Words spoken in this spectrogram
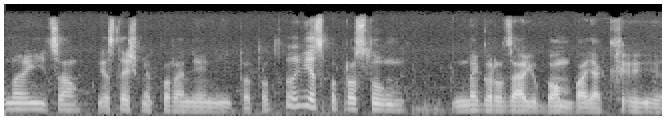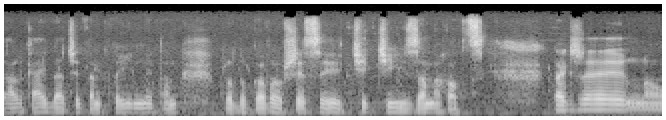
no i co? Jesteśmy poranieni, to, to, to jest po prostu innego rodzaju bomba, jak y, Al-Kaida, czy tam kto inny tam produkował wszyscy ci, ci zamachowcy. Także no,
